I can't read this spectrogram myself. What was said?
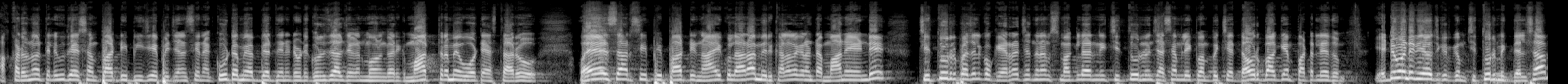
అక్కడున్న తెలుగుదేశం పార్టీ బీజేపీ జనసేన కూటమి అభ్యర్థి అయినటువంటి గురజాల జగన్మోహన్ గారికి మాత్రమే ఓటేస్తారు. వైఎస్ఆర్సీపీ పార్టీ నాయకులారా మీరు కలగలంట మానేయండి. చిత్తూరు ప్రజలకు ఒక ఎర్రచందనం స్మగ్లర్ని చిత్తూరు నుంచి అసెంబ్లీకి పంపించే దౌర్భాగ్యం పట్టలేదు. ఎటువంటి నియోజకవర్గం చిత్తూరు మీకు తెలుసా?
